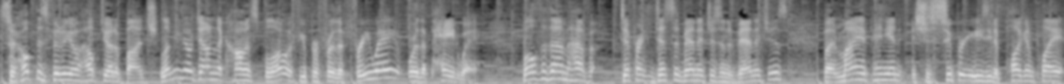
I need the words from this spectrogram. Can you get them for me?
So I hope this video helped you out a bunch. Let me know down in the comments below if you prefer the free way or the paid way. Both of them have different disadvantages and advantages, but in my opinion, it's just super easy to plug and play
